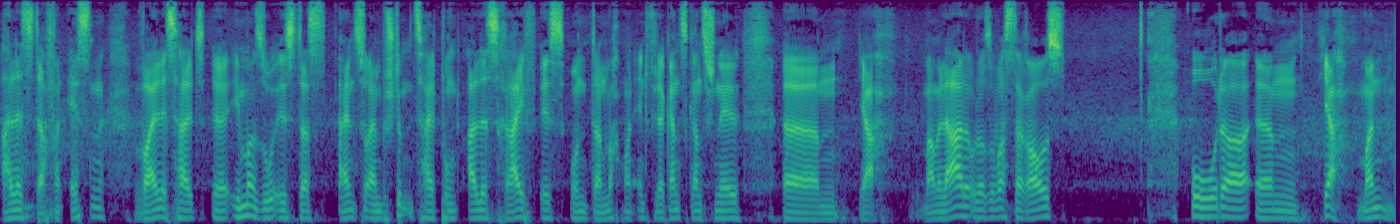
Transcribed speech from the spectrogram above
alles davon essen, weil es halt äh, immer so ist, dass ein, zu einem bestimmten Zeitpunkt alles reif ist und dann macht man entweder ganz, ganz schnell ähm, ja, Marmelade oder sowas daraus oder ähm, ja, man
